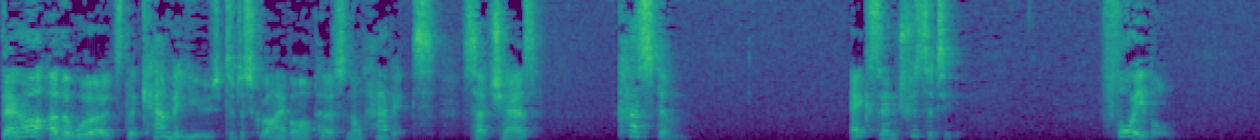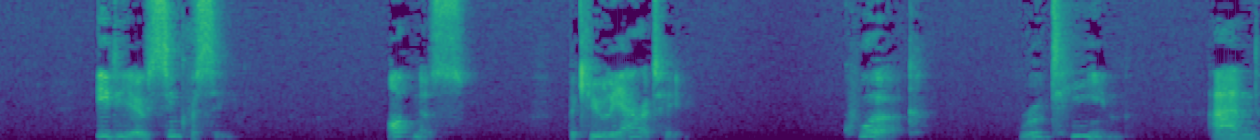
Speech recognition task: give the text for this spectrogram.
There are other words that can be used to describe our personal habits, such as custom, eccentricity, foible, idiosyncrasy, oddness, peculiarity, quirk, routine, and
